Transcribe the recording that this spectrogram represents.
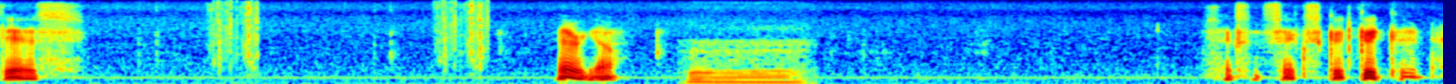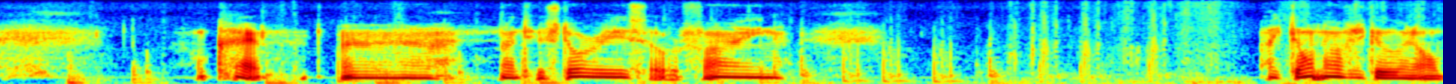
this. There we go. Six and six. Good, good, good. Okay. Uh, not two stories, so we're fine. I don't know if I should go in all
